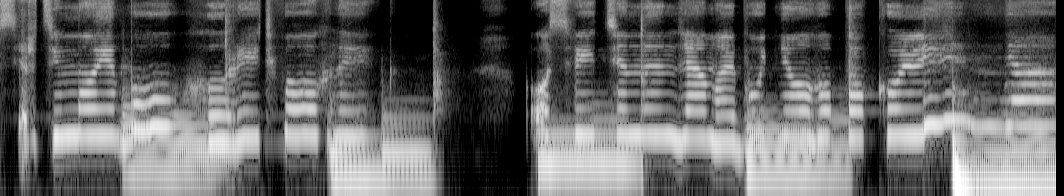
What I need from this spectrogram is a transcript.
В серці моєму горить вогник, освітянин для майбутнього покоління.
